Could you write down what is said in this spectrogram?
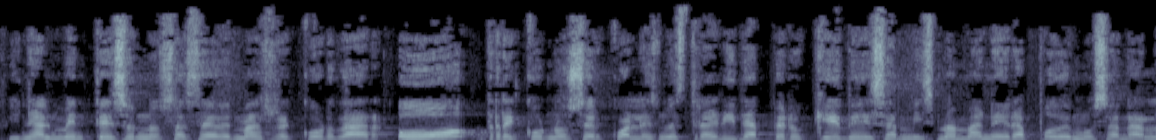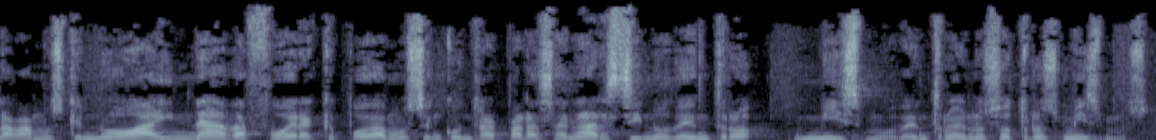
Finalmente eso nos hace además recordar o reconocer cuál es nuestra herida, pero que de esa misma manera podemos sanarla. Vamos, que no hay nada fuera que podamos encontrar para sanar, sino dentro mismo, dentro de nosotros mismos.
